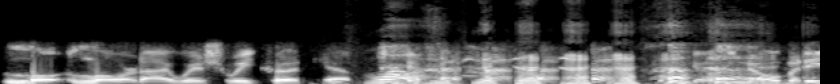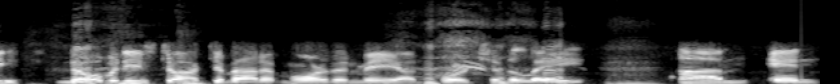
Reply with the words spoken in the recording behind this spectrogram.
Lord, I wish we could, Kev. nobody nobody's talked about it more than me, unfortunately. Um, and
